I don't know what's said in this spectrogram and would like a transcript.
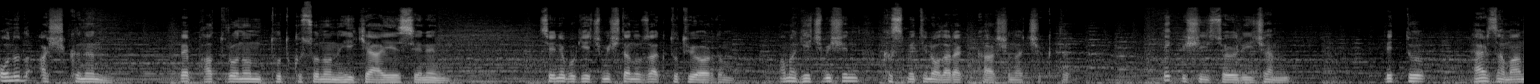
Onun aşkının ve patronun tutkusunun hikayesinin. Seni bu geçmişten uzak tutuyordum. Ama geçmişin kısmetin olarak karşına çıktı. Tek bir şey söyleyeceğim. Bittu her zaman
